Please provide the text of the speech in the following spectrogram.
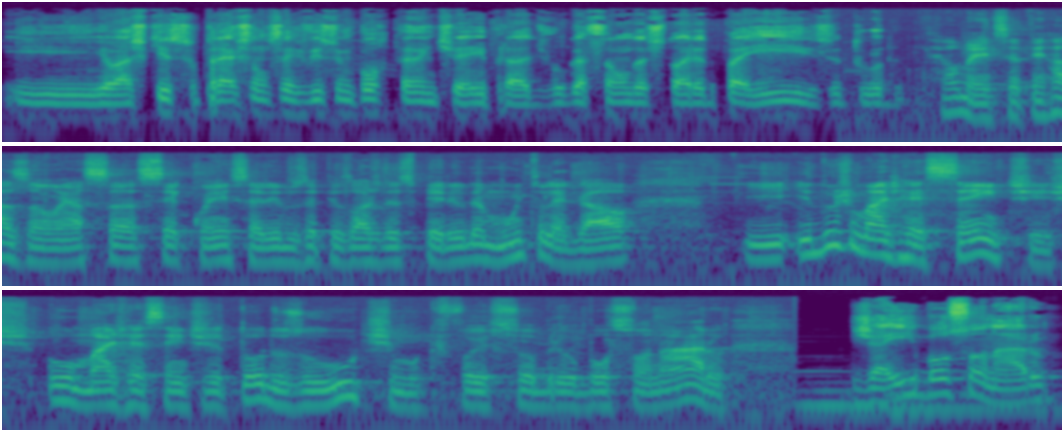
E eu acho que isso presta um serviço importante aí para a divulgação da história do país e tudo. Realmente, você tem razão. Essa sequência ali dos episódios desse período é muito legal. E, e dos mais recentes, o mais recente de todos, o último, que foi sobre o Bolsonaro, Jair Bolsonaro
